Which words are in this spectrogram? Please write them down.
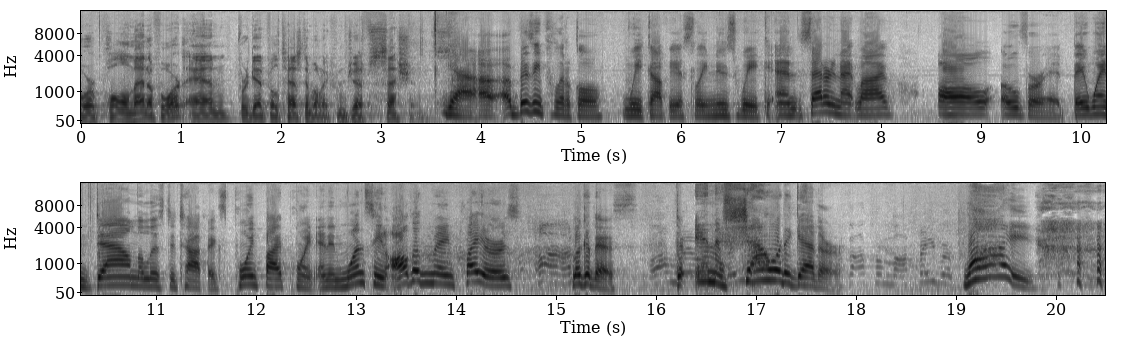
for Paul Manafort and forgetful testimony from Jeff Sessions. Yeah, a, busy political week, obviously, Newsweek. And Saturday Night Live, all over it. They went down the list of topics, point by point. And in one scene, all the main players, look at this, they're in the shower together. Why?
